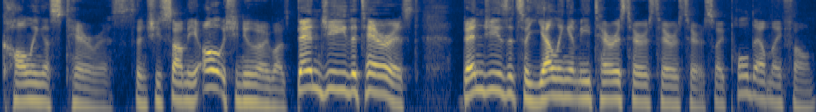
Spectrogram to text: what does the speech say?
calling us terrorists. And she saw me. Oh, she knew who I was. Benji the terrorist. Benji is it's a yelling at me, terrorist, terrorist, terrorist, terrorist. So I pulled out my phone.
